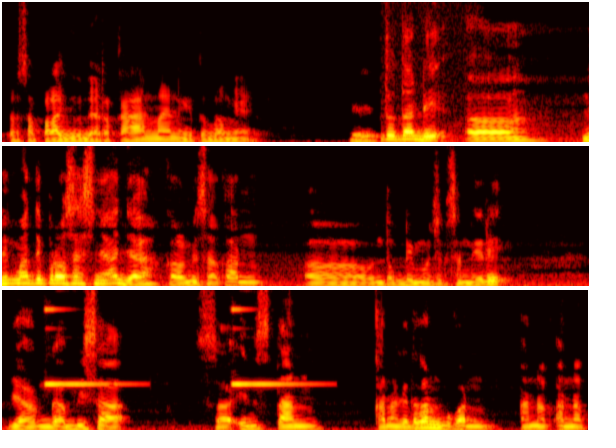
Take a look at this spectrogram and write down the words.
Terus apalagi udah rekaman gitu bang ya. Itu tadi eh, nikmati prosesnya aja. Kalau misalkan eh, untuk di musik sendiri ya nggak bisa seinstan. Karena kita kan bukan anak-anak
